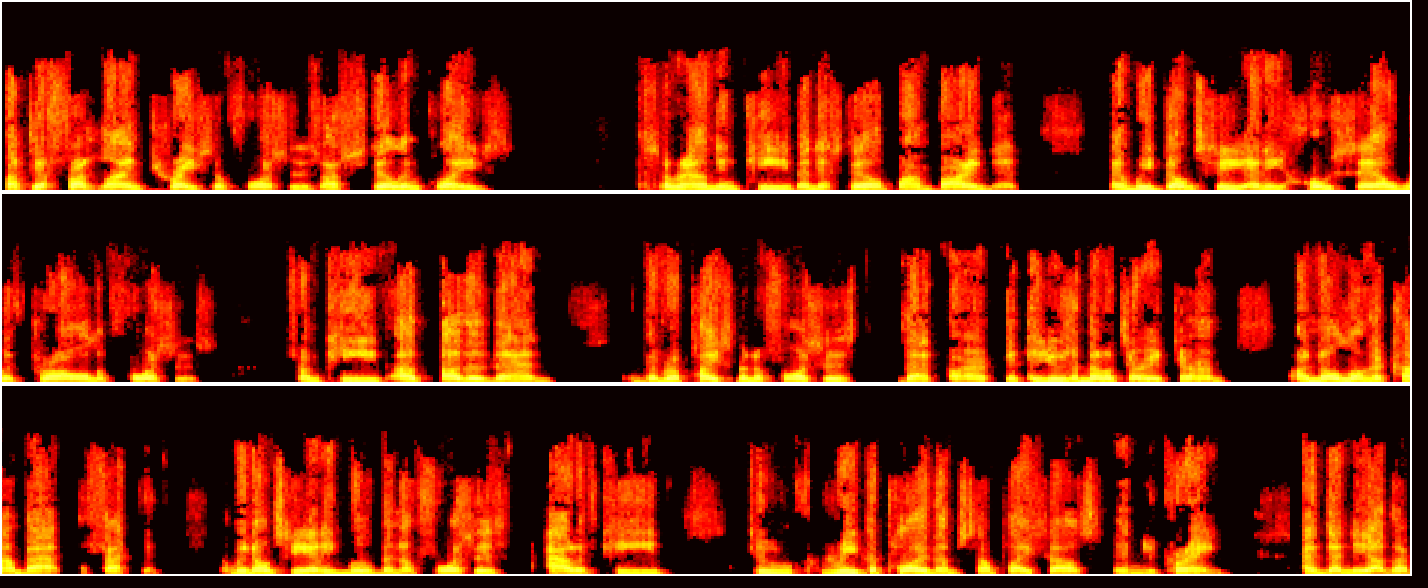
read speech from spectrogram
but their frontline trace of forces are still in place surrounding Kiev, and they're still bombarding it. And we don't see any wholesale withdrawal of forces from Kiev, other than the replacement of forces that are, to use a military term, are no longer combat effective. We don't see any movement of forces out of Kiev to redeploy them someplace else in Ukraine. And then the other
